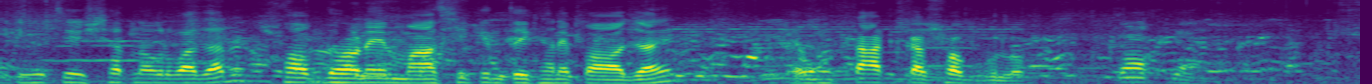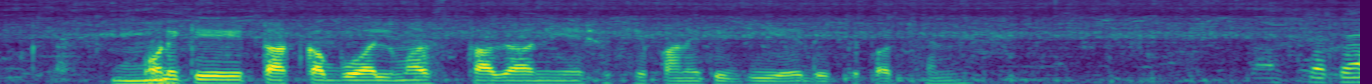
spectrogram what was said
এটি হচ্ছে ইরশাদনগর বাজার। সব ধরনের মাছই কিন্তু এখানে পাওয়া যায় এবং টাটকা সবগুলো। অনেকে টাটকা বোয়াল মাছ তাজা নিয়ে এসেছে পানিতে গিয়ে দেখতে পাচ্ছেন। কাকা,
